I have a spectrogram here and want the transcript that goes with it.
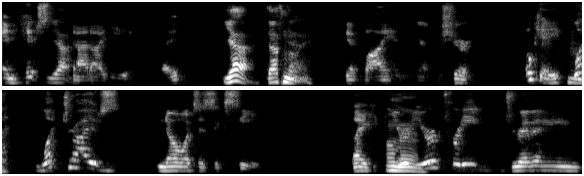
and pitch yeah. that idea right yeah definitely get buy-in yeah for sure okay, hmm. what what drives Noah to succeed? Like oh, you're man. you're a pretty driven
